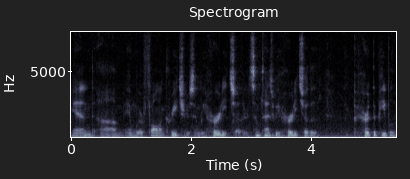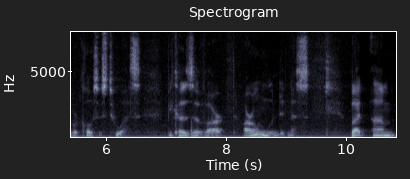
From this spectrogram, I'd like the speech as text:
And, um, and we're fallen creatures and we hurt each other. Sometimes we hurt each other, hurt the people who are closest to us because of our, our own woundedness. But um,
